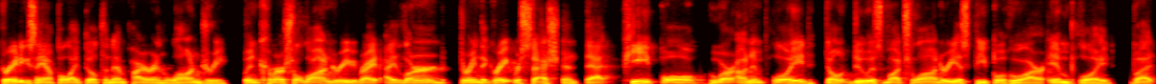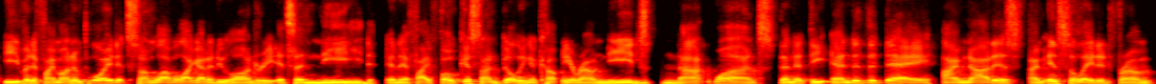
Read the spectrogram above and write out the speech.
Great example, I built an empire in laundry in commercial laundry, right? I learned during the Great Recession that people who are unemployed don't do as much laundry as people who are employed. But even if I'm unemployed at some level, I got to do laundry. It's a need. And if I focus on building a company around needs, not wants, then at the end of the day, I'm not as, I'm insulated from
